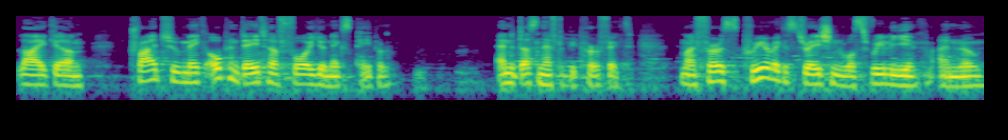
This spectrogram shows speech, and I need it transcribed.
like um, try to make open data for your next paper. And it doesn't have to be perfect. My first pre-registration was really, I don't know,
